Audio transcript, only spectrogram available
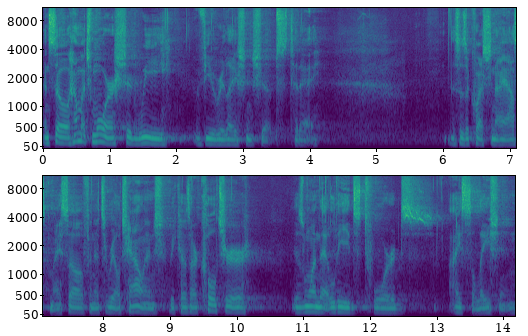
And so, how much more should we view relationships today? This is a question I ask myself, and it's a real challenge because our culture is one that leads towards isolation,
